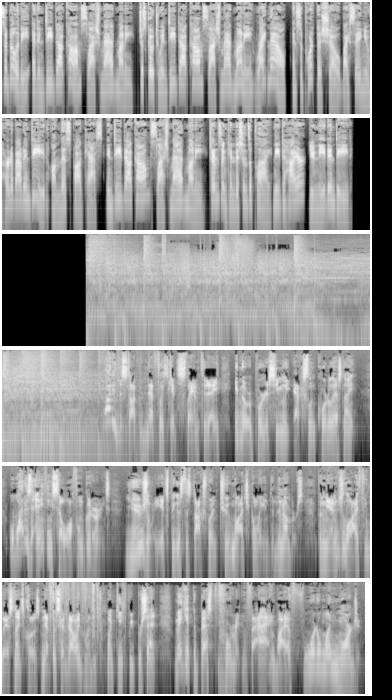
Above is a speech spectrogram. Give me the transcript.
visibility at Indeed.com slash Mad Money. Just go to Indeed.com slash Mad Money right now and support this show by saying you heard about Indeed on this podcast. Indeed.com slash Mad Money. Terms and conditions apply. Need to hire? You need Indeed. Why did the stock of Netflix get slammed today, even though it reported a seemingly excellent quarter last night? Well, why does anything sell off on good earnings? Usually it's because the stocks run too much going into the numbers. From the end of July through last night's close, Netflix had rallied more than 23%, making it the best performer in FAANG by a 4 to 1 margin.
